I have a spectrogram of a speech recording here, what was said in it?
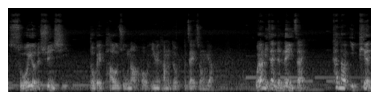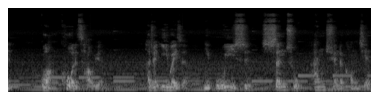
所有的讯息都被抛诸脑后，因为他们都不再重要。我要你在你的内在。看到一片广阔的草原，它就意味着你无意识深处安全的空间。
